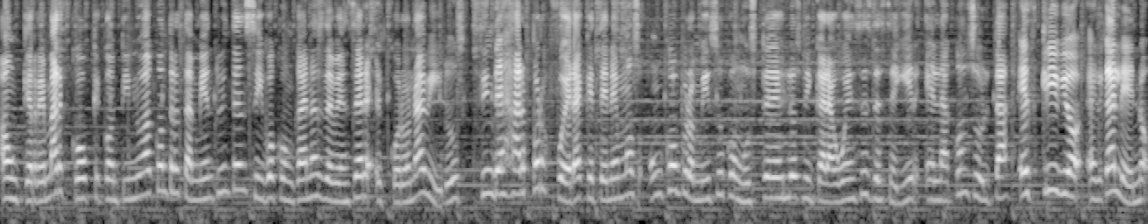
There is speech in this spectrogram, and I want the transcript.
aunque remarcó que continúa con tratamiento intensivo con ganas de vencer el coronavirus, sin dejar por fuera que tenemos un compromiso con ustedes los nicaragüenses de seguir en la consulta, escribió el galeno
